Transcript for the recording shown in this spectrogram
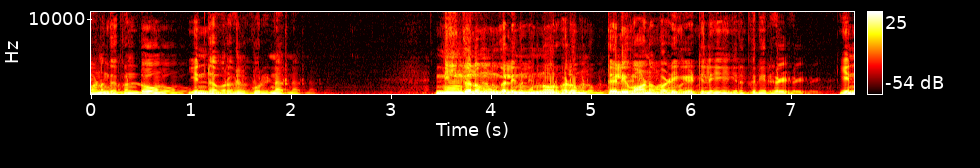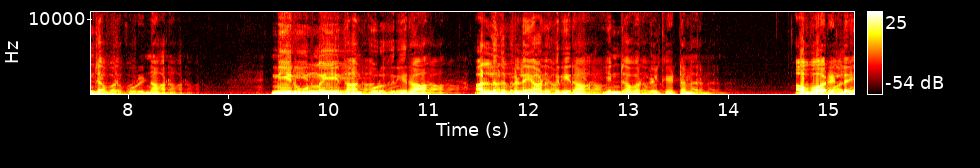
வணங்க கண்டோம் என்று அவர்கள் கூறினர். நீங்களும் உங்களின் முன்னோர்களும் தெளிவான வழிகேட்டிலேயே இருக்கிறீர்கள் என்று அவர் கூறினார். நீர் உண்மையை தான் கூறுகிறீரா அல்லது விளையாடுகிறீரா என்று அவர்கள் கேட்டனர். அவ்வாறில்லை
